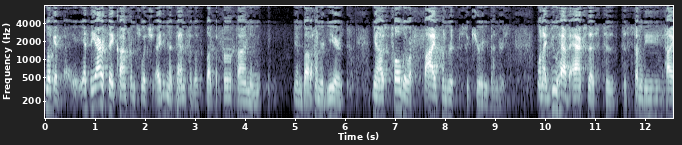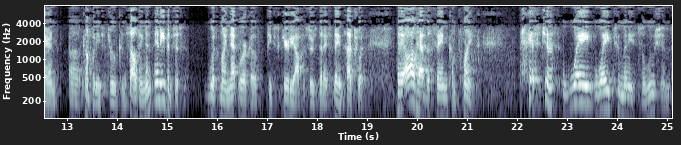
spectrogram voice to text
look at at the RSA conference, which I didn't attend for the like the first time in in about 100 years. You know, I was told there were 500 security vendors. When I do have access to to some of these high-end uh, companies through consulting, and, and even just with my network of chief security officers that I stay in touch with, they all have the same complaint. It's just way, way too many solutions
